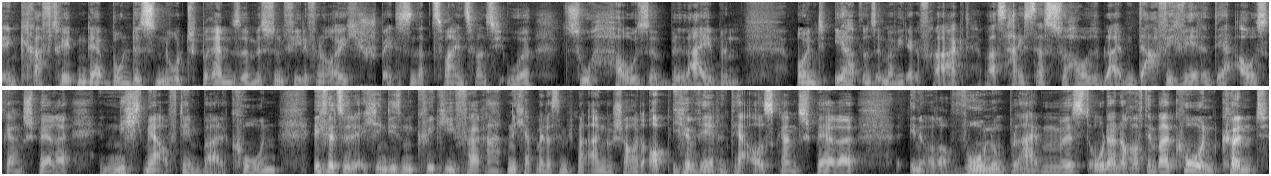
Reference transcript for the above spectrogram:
Inkrafttreten der Bundesnotbremse müssen viele von euch spätestens ab 22 Uhr zu Hause bleiben. Und ihr habt uns immer wieder gefragt, was heißt das zu Hause bleiben? Darf ich während der Ausgangssperre nicht mehr auf dem Balkon? Ich will es euch in diesem Quickie verraten. Ich habe mir das nämlich mal angeschaut, ob ihr während der Ausgangssperre in eurer Wohnung bleiben müsst oder noch auf dem Balkon könnt.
